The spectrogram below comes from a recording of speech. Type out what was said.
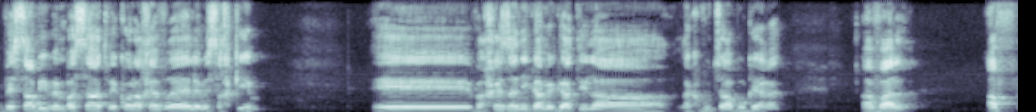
וסבי בן בסט וכל החבר'ה האלה משחקים. אה, ואחרי זה אני גם הגעתי לקבוצה הבוגרת, אבל אף,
